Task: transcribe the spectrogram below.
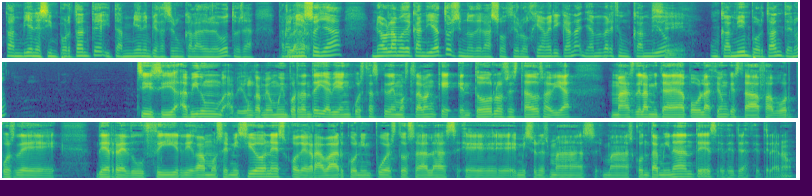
también es importante y también empieza a ser un caladero de votos. O sea, para mí eso ya no hablamos de candidatos, sino de la sociología americana, ya me parece un cambio, Sí. un cambio importante, ¿no? Sí, sí, ha habido, un, cambio muy importante y había encuestas que demostraban que en todos los estados había más de la mitad de la población que estaba a favor pues, de, de reducir, digamos, emisiones o de grabar con impuestos a las eh, emisiones más, más contaminantes, etcétera, etcétera, ¿no?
